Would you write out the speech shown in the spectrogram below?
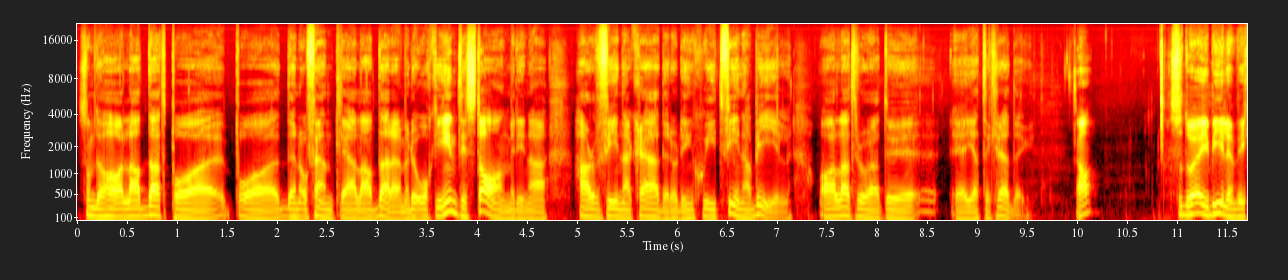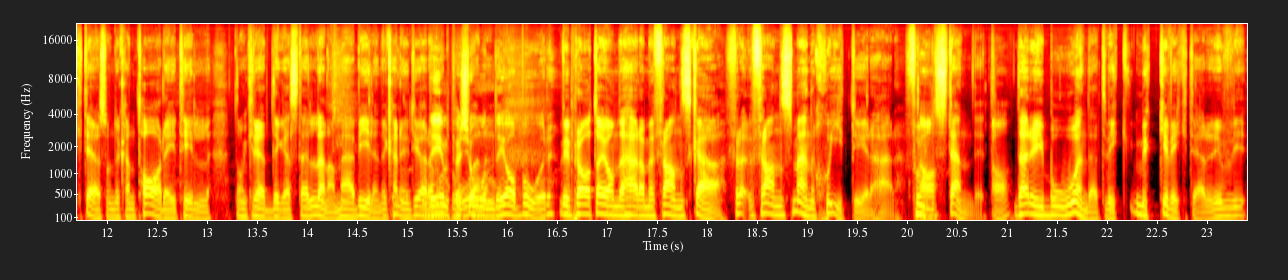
som du har laddat på, på den offentliga laddaren. Men du åker in till stan med dina halvfina kläder och din skitfina bil. Och alla tror att du är jättekreddig. ja. Så då är ju bilen viktigare, som du kan ta dig till de kreddiga ställena med bilen. Det kan du inte göra Det är en person boende. där jag bor. Vi pratar ju om det här med franska. Fr fransmän skiter ju i det här. Fullständigt. Ja. Där är ju boendet mycket viktigare. Det är vi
